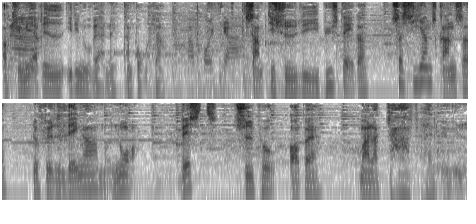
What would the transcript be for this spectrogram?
og Khmer-riget i det nuværende Kambodja. Samt de sydlige bystater, så Siams grænser blev flyttet længere mod nord, vest, sydpå, op ad Malajav-halvøen.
